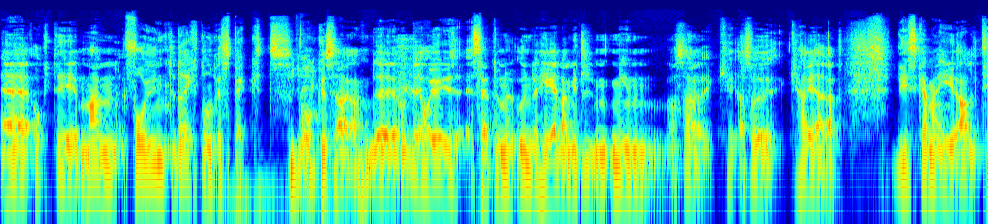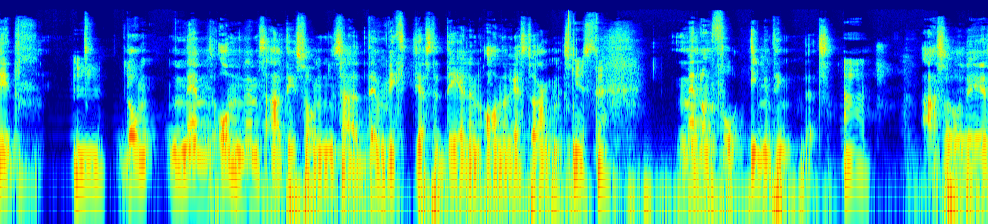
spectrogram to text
Eh, och det, man får ju inte direkt någon respekt. Och så här, det, och det har jag ju sett under, under hela mitt, min alltså, alltså, karriär att diskarna är ju alltid De nämns, omnämns alltid som så här, den viktigaste delen av en restaurang. Liksom. Just det. Men de får ingenting. Det. Ja. Alltså, och det, är,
